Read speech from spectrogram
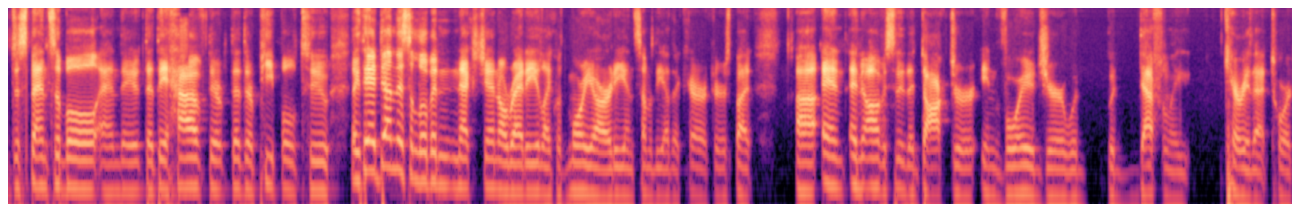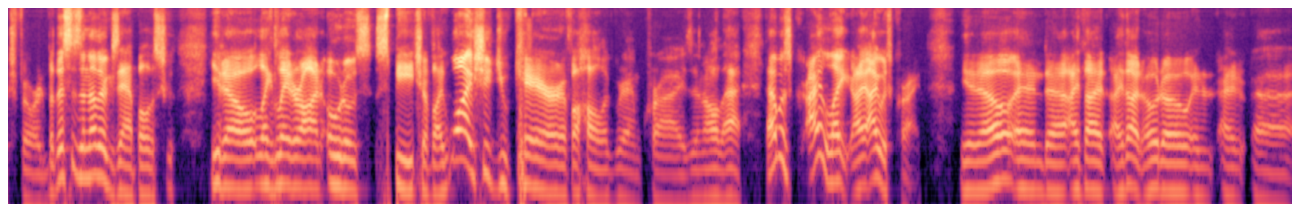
dispensable and they that they have their that they're people to like they had done this a little bit in next gen already like with moriarty and some of the other characters but uh and and obviously the doctor in voyager would would definitely carry that torch forward. But this is another example of you know like later on odo's speech of like why should you care if a hologram cries? and all that. That was i like i, I was crying you know? And uh, i thought i thought odo and I, uh,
